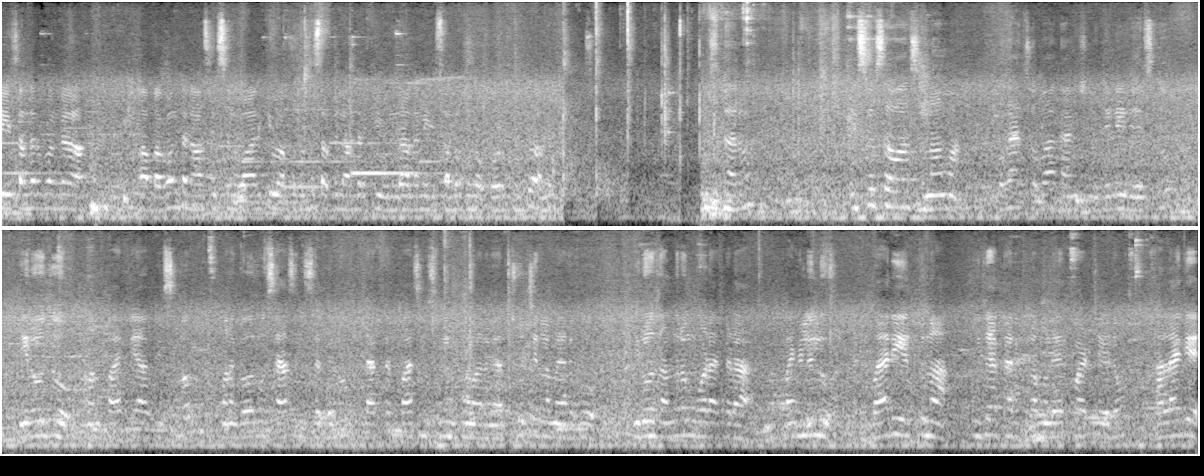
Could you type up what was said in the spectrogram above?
ఈ సందర్భంగా ఆ భగవంతుని ఆశీస్సులు వారికి ఆ కుటుంబ సభ్యులందరికీ ఉండాలని ఈ సందర్భంగా కోరుకుంటూ అందరికీ నమస్కారం. విశ్వసభ సునామా. శుభాకాంక్షలు తెలియజేస్తూ ఈరోజు మన పార్టీ ఆఫీస్లో మన గౌరవ శాసనసభ్యులు డాక్టర్ పాసిం సునీల్ కుమార్ గారి సూచనల మేరకు ఈరోజు అందరం కూడా అక్కడ మహిళలు భారీ ఎత్తున పూజా కార్యక్రమాలు ఏర్పాటు చేయడం అలాగే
